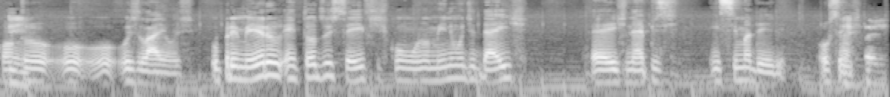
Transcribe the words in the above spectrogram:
contra o- o- os Lions. O primeiro em todos os safeties com no mínimo de 10 é, snaps em cima dele. Ou É seja, aí.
